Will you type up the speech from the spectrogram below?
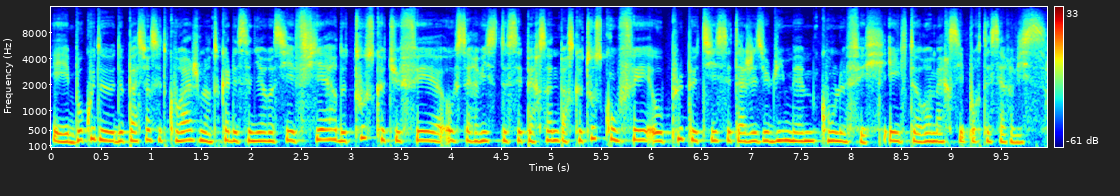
Et beaucoup de, patience et de courage, mais en tout cas, le Seigneur aussi est fier de tout ce que tu fais au service de ces personnes, parce que tout ce qu'on fait au plus petit, c'est à Jésus lui-même qu'on le fait. Et il te remercie pour tes services.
